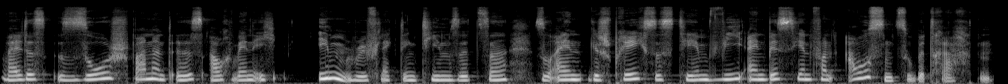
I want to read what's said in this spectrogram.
weil das so spannend ist, auch wenn ich im Reflecting Team sitze, so ein Gesprächssystem wie ein bisschen von außen zu betrachten.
